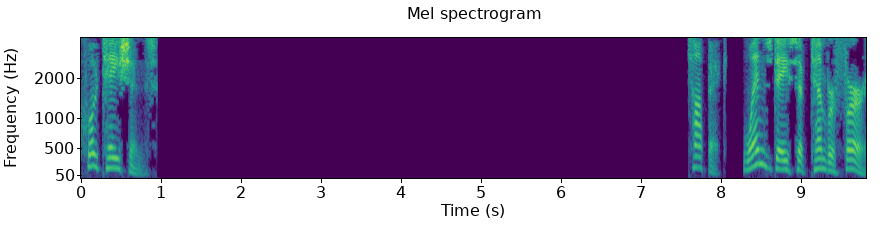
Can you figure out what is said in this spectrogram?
Quotations Wednesday, September 1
